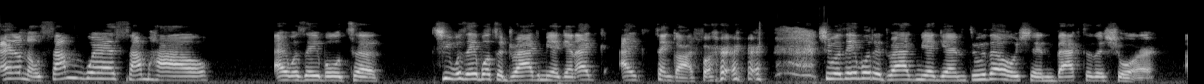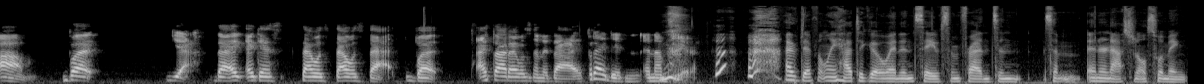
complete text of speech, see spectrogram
I don't know, somewhere, somehow, I was able to. She was able to drag me again. I I thank God for her. she was able to drag me again through the ocean back to the shore. Um, but yeah, that, I, I guess that was that was that. But I thought I was gonna die, but I didn't, and I'm here. I've definitely had to go in and save some friends and some international swimming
